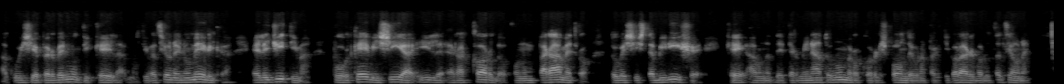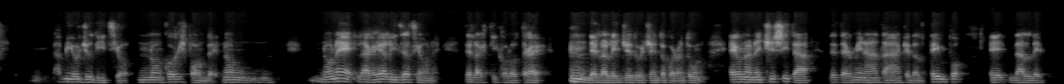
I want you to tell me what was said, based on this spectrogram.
a cui si è pervenuti, che la motivazione numerica è legittima purché vi sia il raccordo con un parametro dove si stabilisce che a un determinato numero corrisponde una particolare valutazione, a mio giudizio non corrisponde, non, non è la realizzazione dell'articolo 3 della legge 241, è una necessità determinata anche dal tempo e dalle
